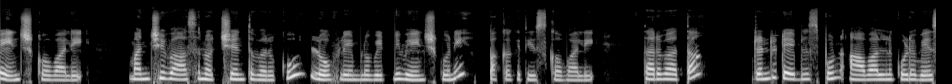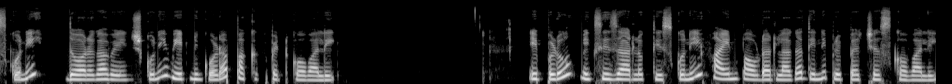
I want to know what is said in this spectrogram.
వేయించుకోవాలి. మంచి వాసన వచ్చేంత వరకు లో ఫ్లేమ్లో వీటిని వేయించుకొని పక్కకి తీసుకోవాలి. తర్వాత రెండు టేబుల్ స్పూన్ ఆవాలను కూడా వేసుకొని దోరగా వేయించుకొని వీటిని కూడా పక్కకు పెట్టుకోవాలి. ఇప్పుడు మిక్సీ జార్లోకి తీసుకొని ఫైన్ పౌడర్ లాగా దీన్ని ప్రిపేర్ చేసుకోవాలి.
